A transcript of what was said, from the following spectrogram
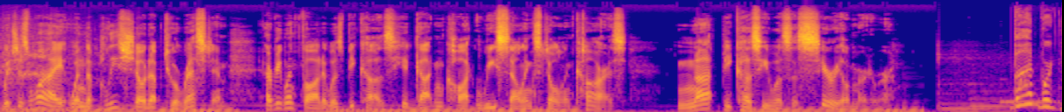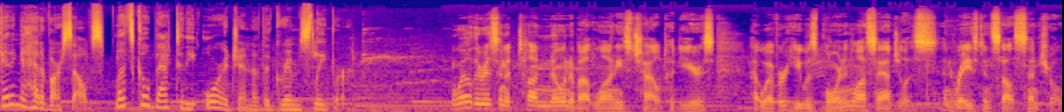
Which is why, when the police showed up to arrest him, everyone thought it was because he had gotten caught reselling stolen cars, not because he was a serial murderer. But we're getting ahead of ourselves. Let's go back to the origin of the Grim Sleeper. Well, there isn't a ton known about Lonnie's childhood years. However, he was born in Los Angeles and raised in South Central.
